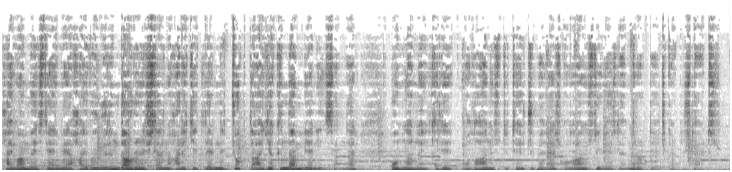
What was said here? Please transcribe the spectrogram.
hayvan besleyen veya hayvanların davranışlarını, hareketlerini çok daha yakından bilen insanlar onlarla ilgili olağanüstü tecrübeler, olağanüstü gözlemler ortaya çıkartmışlardır.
